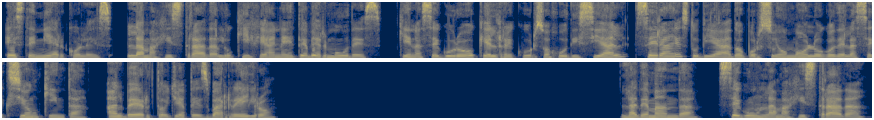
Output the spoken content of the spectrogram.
este miércoles, la magistrada Lucky Jeanette Bermúdez, quien aseguró que el recurso judicial será estudiado por su homólogo de la sección quinta, Alberto Yepes Barreiro. La demanda, según la magistrada,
